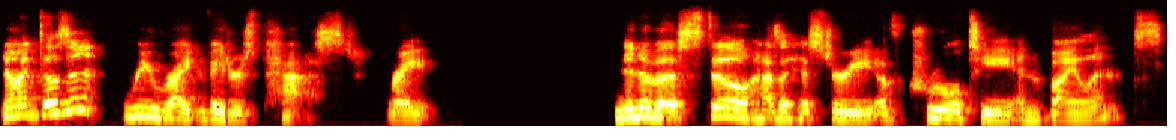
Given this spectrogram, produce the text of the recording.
Now, it doesn't rewrite Vader's past, right? Nineveh still has a history of cruelty and violence.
